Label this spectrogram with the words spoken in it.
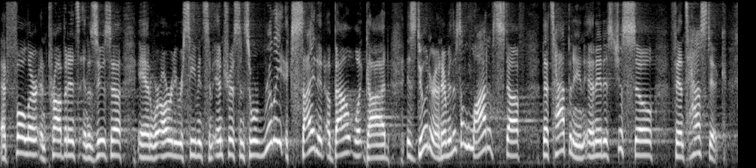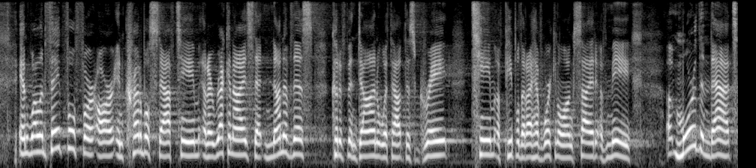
at Fuller and Providence and Azusa, and we're already receiving some interest. And so we're really excited about what God is doing around here. I mean, there's a lot of stuff that's happening, and it is just so fantastic. And while I'm thankful for our incredible staff team, and I recognize that none of this could have been done without this great team of people that I have working alongside of me. Uh, more than that,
